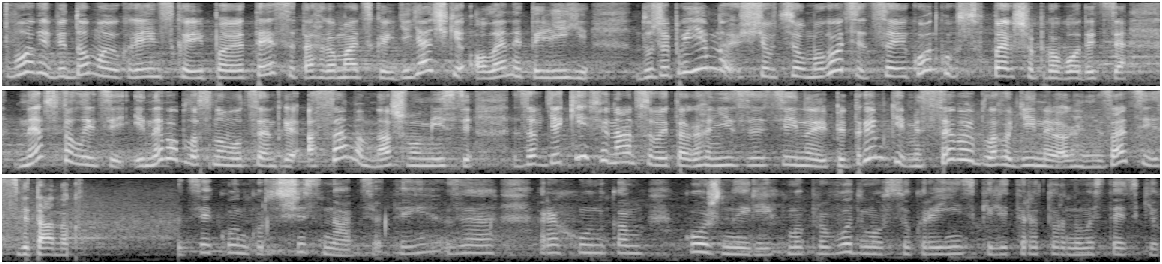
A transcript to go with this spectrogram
творів відомої української поетеси та громадської діячки Олени Телігі. Дуже приємно, що в цьому році цей конкурс вперше проводиться не в столиці і не в обласному центрі, а саме в нашому місті, завдяки фінансової та організаційної підтримки місцевої благодійної організації Світанок. Цей конкурс 16-й за рахунком. Кожний рік ми проводимо всеукраїнський літературно-мистецький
